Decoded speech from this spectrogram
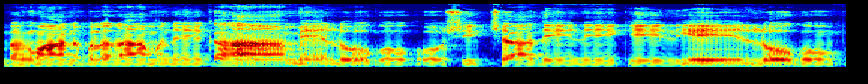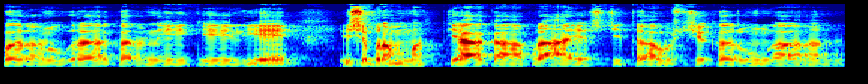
भगवान बलराम ने कहा, मैं लोगों को शिक्षा देने के लिए, लोगों पर अनुग्रह करने के लिए इस ब्रह्म हत्या का प्रायश्चित अवश्य करूँगा।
